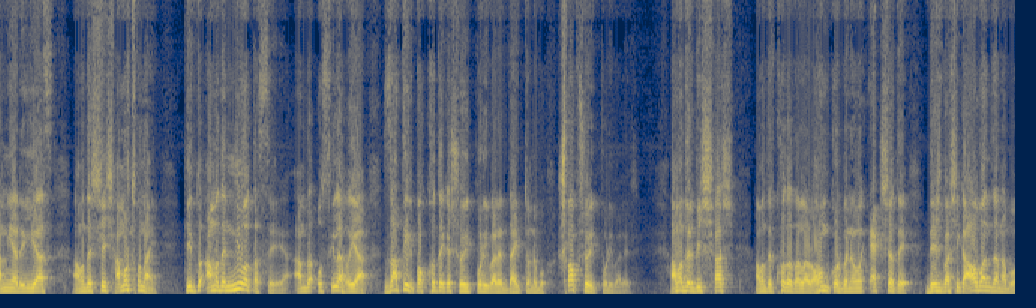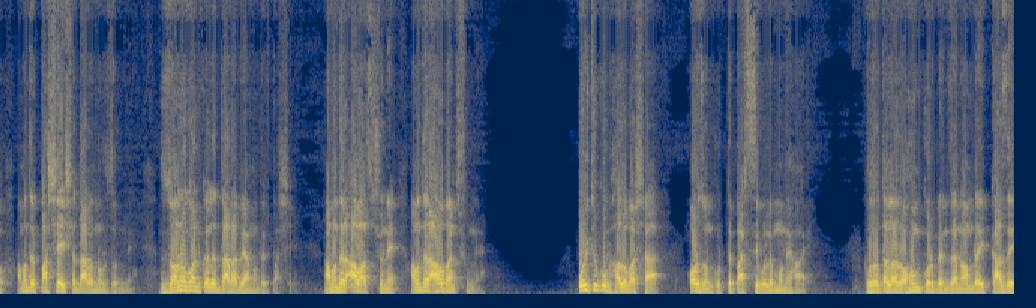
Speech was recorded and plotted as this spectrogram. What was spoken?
আমি আর ইলিয়াস আমাদের সেই সামর্থ্য নাই। কিন্তু আমাদের নিয়ত আছে, আমরা ওসিলা হইয়া জাতির পক্ষ থেকে শহীদ পরিবারের দায়িত্ব নেব, সব শহীদ পরিবারের। আমাদের বিশ্বাস, আমাদের খোদা তালা রহম করবেন এবং একসাথে দেশবাসীকে আহ্বান জানাব আমাদের পাশে এসে দাঁড়ানোর জন্য। জনগণ কলে দাঁড়াবে আমাদের পাশে। আমাদের আওয়াজ শুনে, আমাদের আহ্বান শুনে। ওইটুকু ভালোবাসা অর্জন করতে পারছি বলে মনে হয়। কোথাও রহম করবেন যেন আমরা এই কাজে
